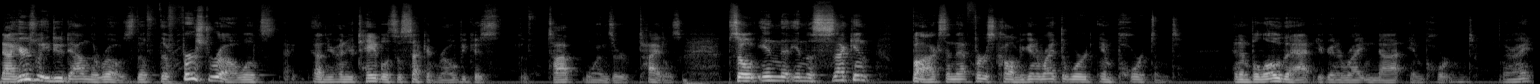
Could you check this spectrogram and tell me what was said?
Now, here's what you do down the rows. The, the first row, well, it's on your on your table. It's the second row because the top ones are titles. So in the in the second box in that first column, you're going to write the word important, and then below that, you're going to write not important. All right.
